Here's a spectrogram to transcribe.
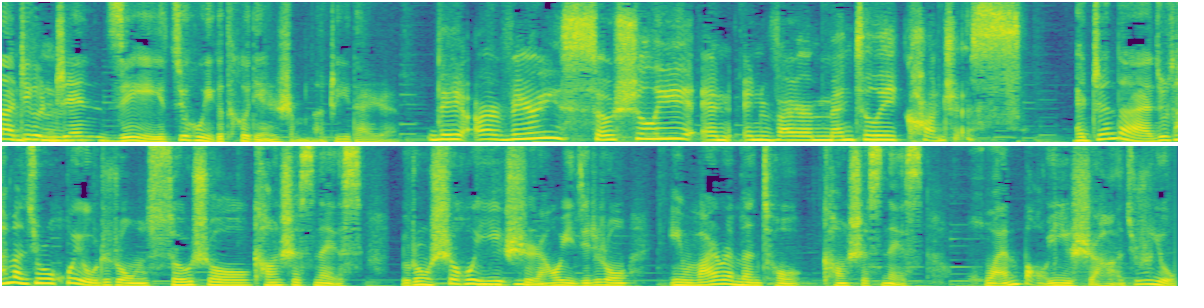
那这个 Gen Z 最后一个特点是什么呢？这一代人， They are very socially and environmentally conscious. 哎，真的哎，就是他们就是会有这种 social consciousness，有这种社会意识，然后以及这种 environmental consciousness，环保意识哈，就是有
